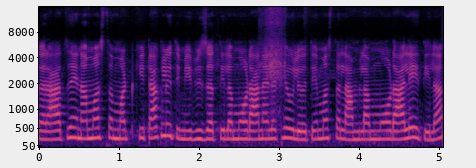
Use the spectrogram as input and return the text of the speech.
तर आज आहे ना मस्त मटकी टाकली होती मी भिजत तिला मोड आणायला ठेवले होते. मस्त लांब लांब मोड आले तिला.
